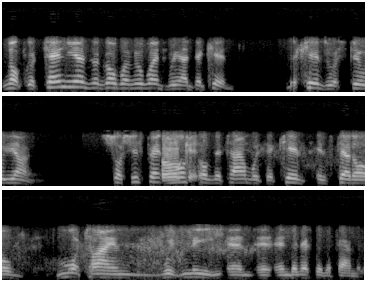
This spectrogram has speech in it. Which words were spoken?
no, because 10 years ago when we went, we had the kids. The kids were still young. So she spent most of the time with the kids instead of more time with me and, and, and the rest of the family.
